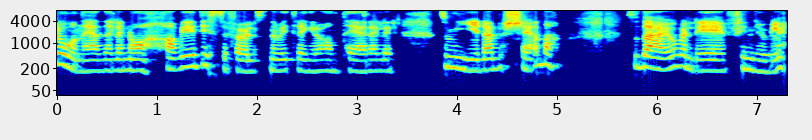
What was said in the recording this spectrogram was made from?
roe ned, eller nå har vi disse følelsene vi trenger å håndtere, eller som gir deg beskjed, da. Så det er jo veldig finurlig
